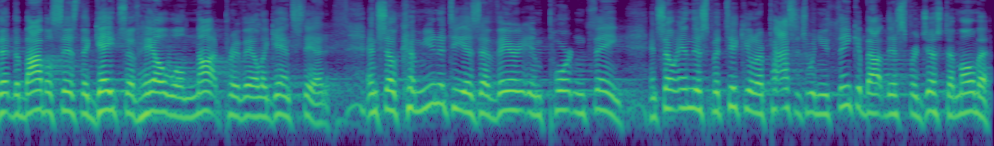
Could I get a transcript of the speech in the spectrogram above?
that the Bible says the gates of hell will not prevail against it. And so, community is a very important thing. And so, in this particular passage, when you think about this for just a moment,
